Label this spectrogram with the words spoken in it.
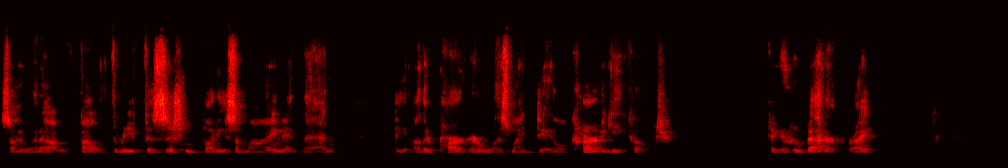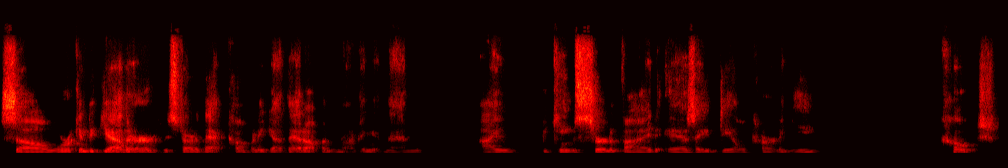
So I went out and found three physician buddies of mine, and then the other partner was my Dale Carnegie coach. Figure who better, right? So working together, we started that company, got that up and running, and then I became certified as a Dale Carnegie coach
